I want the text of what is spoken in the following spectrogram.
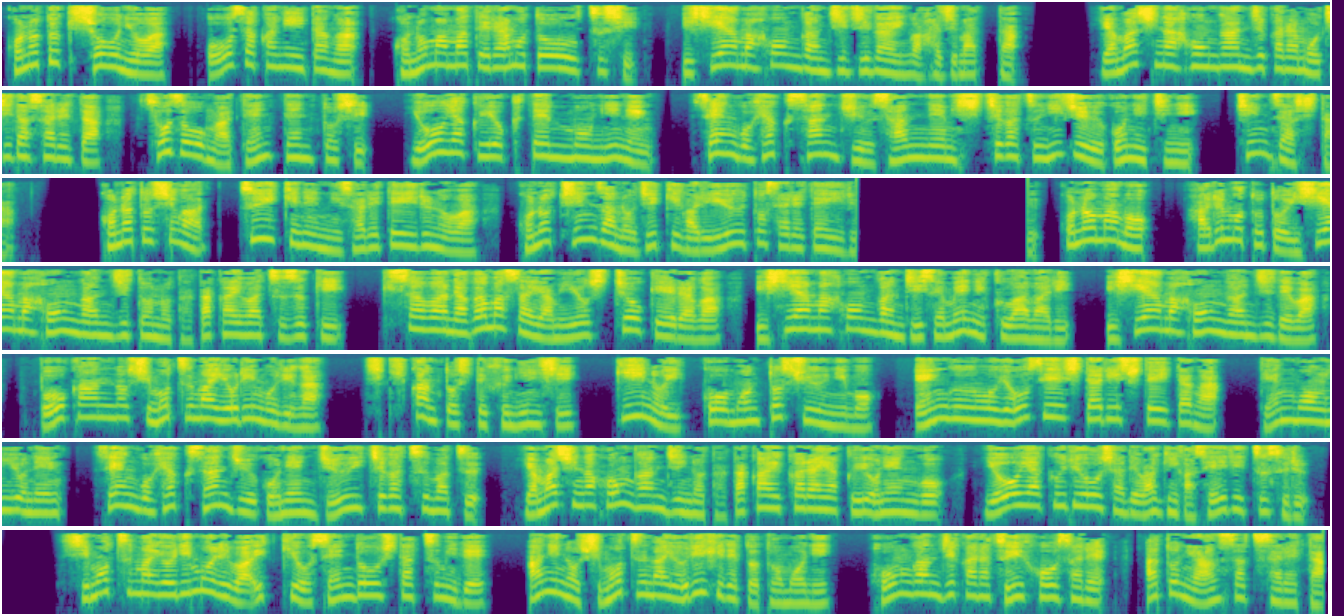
この時少女は大阪にいたが、このまま寺本を移し、石山本願寺時代が始まった。山科本願寺から持ち出された祖像が点々とし、ようやく翌天文2年、1533年7月25日に鎮座した。この年が追記念にされているのは、この鎮座の時期が理由とされている。この間も、春本と石山本願寺との戦いは続き、木沢長政や三好長慶らが石山本願寺攻めに加わり、石山本願寺では、傍観の下妻頼盛が指揮官として赴任し、義の一行門徒州にも援軍を要請したりしていたが、天文4年、1535年11月末、山科本願寺の戦いから約4年後、ようやく両者で和議が成立する。下妻頼盛は一騎を先導した罪で、兄の下妻頼秀と共に、本願寺から追放され、後に暗殺された。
